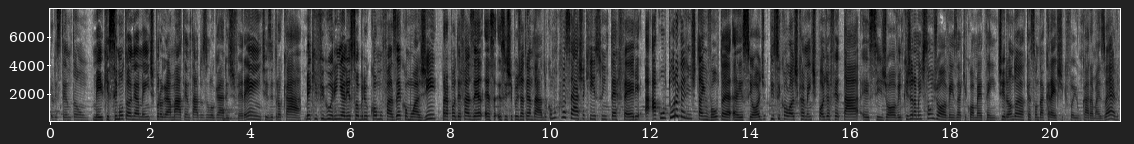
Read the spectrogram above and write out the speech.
eles tentam meio que simultaneamente programar atentados em lugares diferentes e trocar meio que figurinha ali sobre o como fazer, como agir, pra poder fazer essa, esses tipos de atentado. Como que você acha que isso interfere, a, a cultura que a gente tá envolta a, a esse ódio, psicologicamente pode afetar esse jovem, porque geralmente são jovens, né, que cometem, tirando a questão da creche, que foi um cara mais velho,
